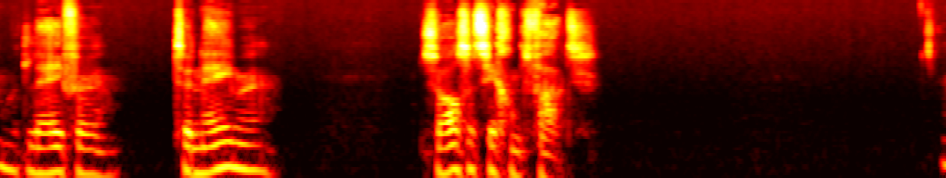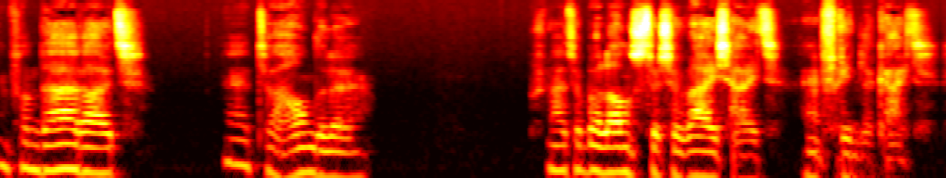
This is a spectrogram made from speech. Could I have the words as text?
Om het leven te nemen zoals het zich ontvouwt. En van daaruit te handelen vanuit de balans tussen wijsheid en vriendelijkheid.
